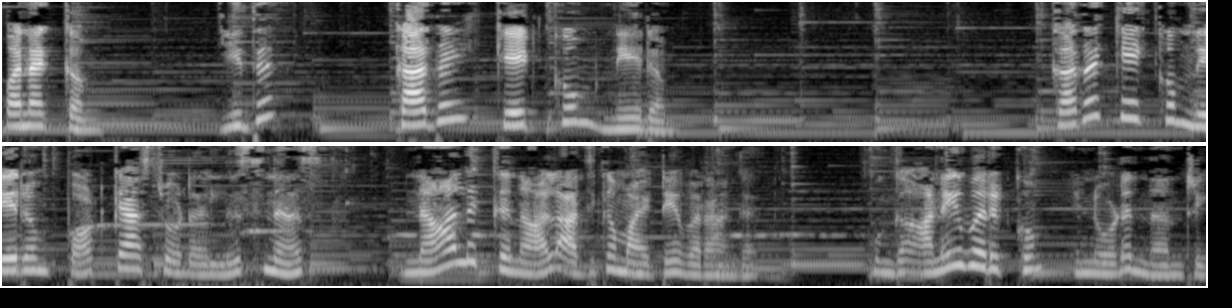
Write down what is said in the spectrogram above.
வணக்கம். இது கதை கேட்கும் நேரம். கதை கேட்கும் நேரம் பாட்காஸ்டோட லிசனர்ஸ் நாளுக்கு நாள் அதிகமாயிட்டே வராங்க. உங்க அனைவருக்கும் என்னோட நன்றி.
